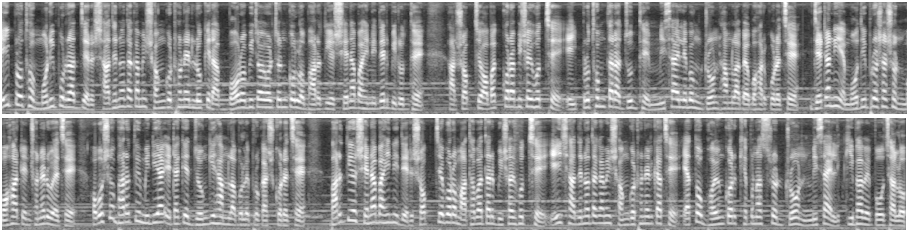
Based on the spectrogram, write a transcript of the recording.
এই প্রথম মণিপুর রাজ্যের স্বাধীনতাকামী সংগঠনের লোকেরা বড় বিজয় অর্জন করল ভারতীয় সেনাবাহিনীদের বিরুদ্ধে। আর সবচেয়ে অবাক করা বিষয় হচ্ছে, এই প্রথম তারা যুদ্ধে মিসাইল এবং ড্রোন হামলা ব্যবহার করেছে। যেটা নিয়ে মোদী প্রশাসন মহা টেনশনে রয়েছে। অবশ্য ভারতীয় মিডিয়া এটাকে জঙ্গি হামলা বলে প্রকাশ করেছে। ভারতীয় সেনাবাহিনীদের সবচেয়ে বড় মাথাব্যথার বিষয় হচ্ছে, এই স্বাধীনতাকামী সংগঠনের কাছে এত ভয়ঙ্কর ক্ষেপণাস্ত্র, ড্রোন, মিসাইল কীভাবে পৌঁছালো?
